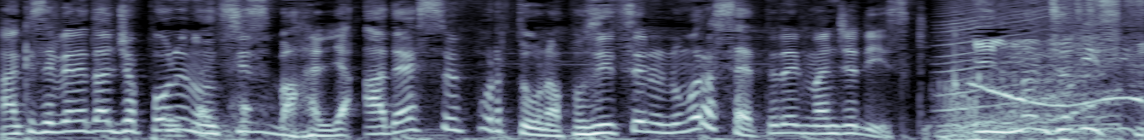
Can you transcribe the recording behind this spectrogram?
anche se viene dal Giappone non si sbaglia. Adesso è fortuna, posizione numero 7 del Mangiadischi. Il Mangiadischi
